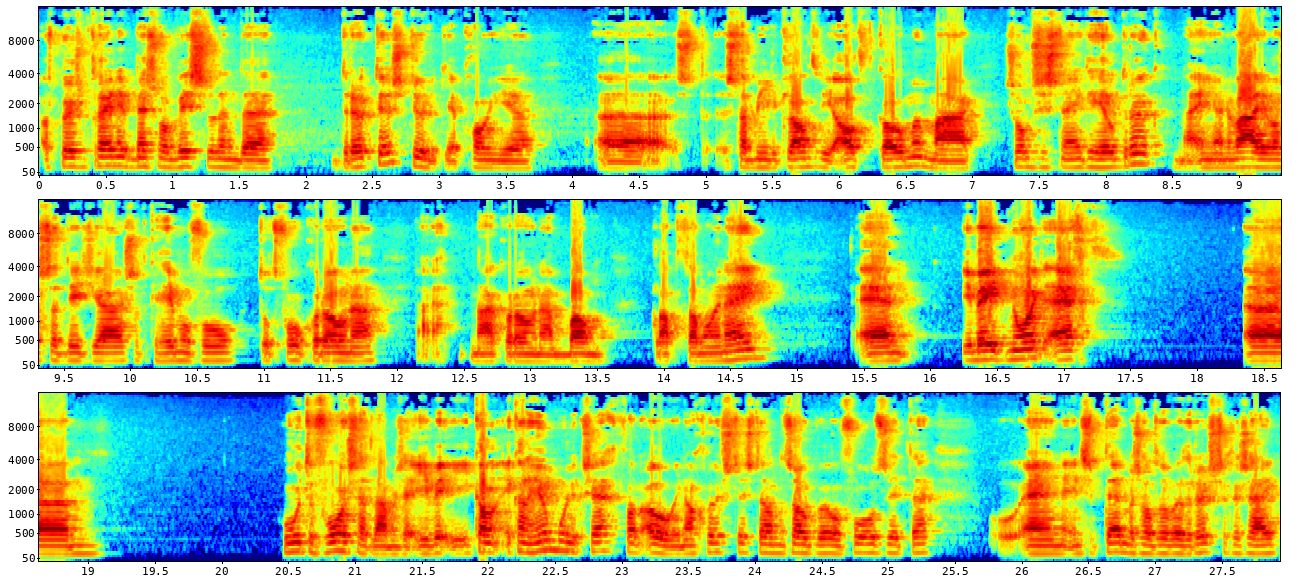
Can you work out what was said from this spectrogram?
Als personal trainer best wel wisselende druktes. Tuurlijk, je hebt gewoon je st stabiele klanten die altijd komen. Maar soms is het in één keer heel druk. Na 1 januari was dat dit jaar, zat ik helemaal vol. Tot voor corona. Nou ja, na corona, bam klapt het allemaal in één. En je weet nooit echt um, hoe het ervoor staat, laat maar zeggen. Je, kan, ik kan heel moeilijk zeggen van, oh, in augustus dan zou ik wel vol zitten. En in september zal het wel wat rustiger zijn.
